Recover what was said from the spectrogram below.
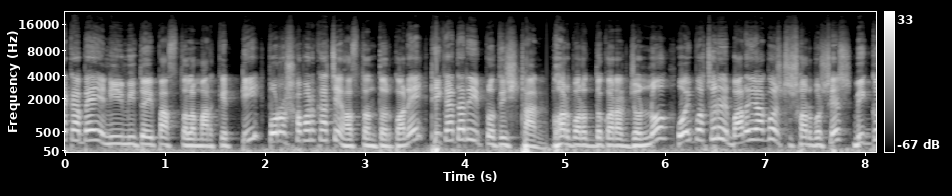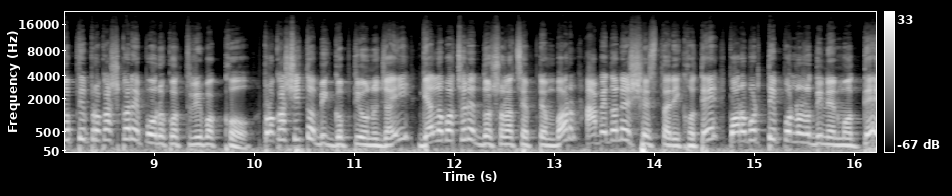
টাকা ব্যয়ে নির্মিত এই পাঁচতলা মার্কেটটি পৌরসভার কাছে হস্তান্তর করে ঠিকাদারি প্রতিষ্ঠান। ঘর বরাদ্দ করার জন্য ওই বছরের বারোই আগস্ট সর্বশেষ বিজ্ঞপ্তি প্রকাশ করে পৌর কর্তৃপক্ষ। প্রকাশিত বিজ্ঞপ্তি অনুযায়ী গেল বছরের দোসরা সেপ্টেম্বর আবেদনের শেষ তারিখ হতে পরবর্তী পনেরো দিনের মধ্যে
